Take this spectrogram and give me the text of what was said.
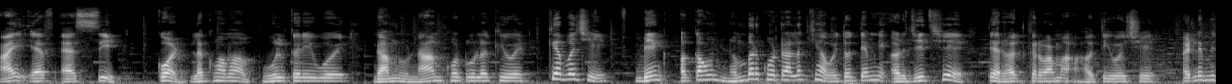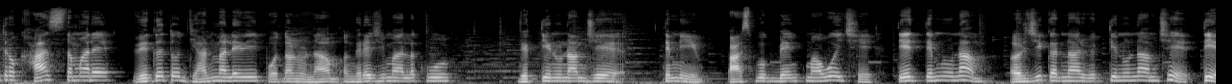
આઈએફએસસી કોડ લખવામાં ભૂલ કરી હોય, ગામનું નામ ખોટું લખ્યું હોય કે પછી બેંક અકાઉન્ટ નંબર ખોટા લખ્યા હોય તો તેમની અરજી છે તે રદ કરવામાં આવતી હોય છે. એટલે મિત્રો, ખાસ તમારે વિગતો ધ્યાનમાં લેવી, પોતાનું નામ અંગ્રેજીમાં લખવું. વ્યક્તિનું નામ જે તેમની પાસબુક બેંકમાં હોય છે, તે તેમનું નામ. અરજી કરનાર વ્યક્તિનું નામ છે તે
